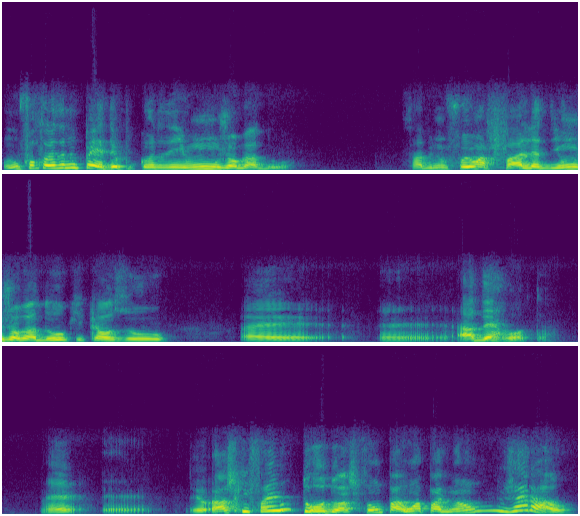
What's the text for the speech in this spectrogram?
o Fortaleza não perdeu por conta de um jogador. Sabe? Não foi uma falha de um jogador que causou é, é, a derrota. Né? eu acho que foi um todo. Acho que foi um, um apagão geral.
